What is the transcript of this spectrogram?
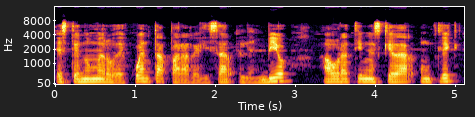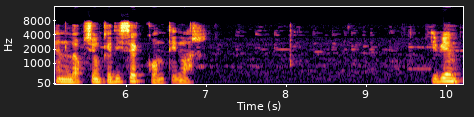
este número de cuenta para realizar el envío. Ahora tienes que dar un clic en la opción que dice continuar. Y bien,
